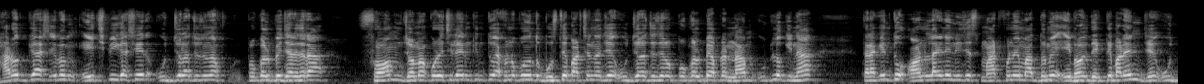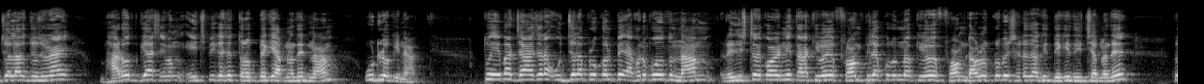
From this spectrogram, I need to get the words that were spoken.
ভারত গ্যাস এবং এইচপি গ্যাসের উজ্জ্বলা যোজনা প্রকল্পে যারা যারা ফর্ম জমা করেছিলেন কিন্তু এখনও পর্যন্ত বুঝতে পারছেন না যে উজ্জ্বলা যোজনা প্রকল্পে আপনার নাম উঠল কি না তারা কিন্তু অনলাইনে নিজের স্মার্টফোনের মাধ্যমে এভাবে দেখতে পারেন যে উজ্জ্বলা যোজনায় ভারত গ্যাস এবং এইচপি গ্যাসের তরফ থেকে আপনাদের নাম উঠল কি না তো এবার যারা যারা উজ্জ্বলা প্রকল্পে এখনও পর্যন্ত নাম রেজিস্টার করেনি তারা কীভাবে ফর্ম ফিল আপ করবেন না কীভাবে ফর্ম ডাউনলোড করবেন সেটা দেখি দেখিয়ে দিচ্ছি আপনাদের। তো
